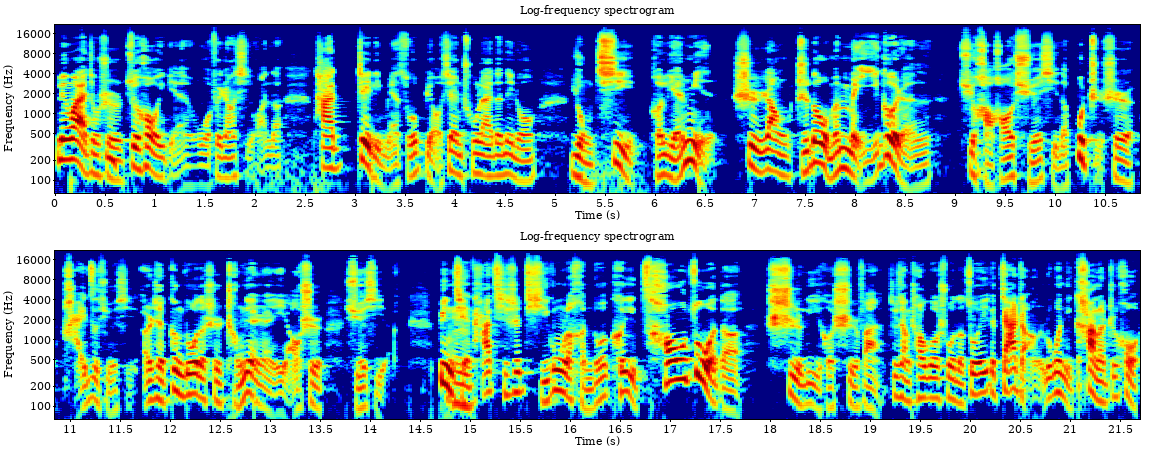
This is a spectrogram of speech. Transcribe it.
另外就是最后一点，我非常喜欢的，它这里面所表现出来的那种勇气和怜悯，是让值得我们每一个人去好好学习的。不只是孩子学习，而且更多的是成年人也要是学习，并且它其实提供了很多可以操作的。示例和示范，就像超哥说的，作为一个家长，如果你看了之后，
